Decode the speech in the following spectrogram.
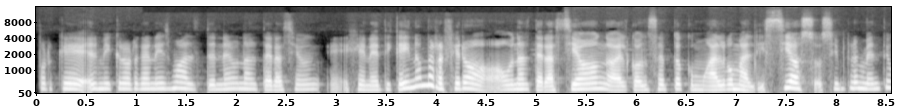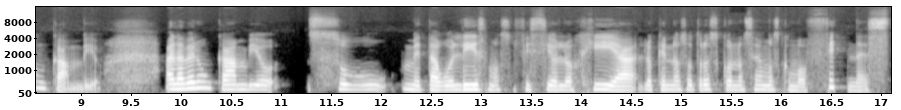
porque el microorganismo al tener una alteración eh, genética, y no me refiero a una alteración al concepto como algo malicioso, simplemente un cambio. Al haber un cambio, su metabolismo, su fisiología, lo que nosotros conocemos como fitness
